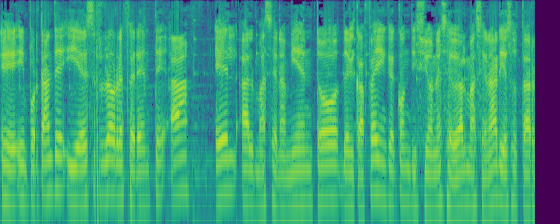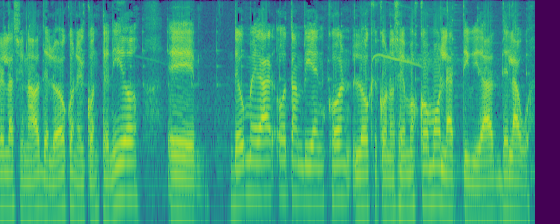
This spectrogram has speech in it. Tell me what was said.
eh, importante y es lo referente a el almacenamiento del café y en qué condiciones se debe almacenar y eso está relacionado desde luego con el contenido eh, de humedad o también con lo que conocemos como la actividad del agua.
